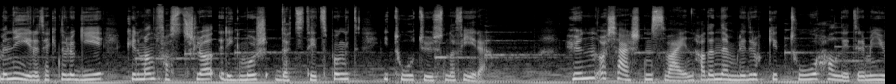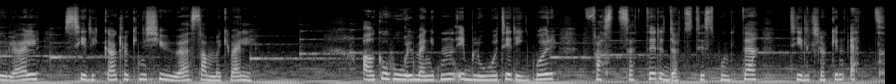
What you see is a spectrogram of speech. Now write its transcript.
med nyere teknologi, kunne man fastslå Rigmors dødstidspunkt i 2004. Hun og kjæresten Svein hadde nemlig drukket to halvlitere med juleøl ca. klokken 20 samme kveld. Alkoholmengden i blodet til Rigmor fastsetter dødstidspunktet til klokken ett.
